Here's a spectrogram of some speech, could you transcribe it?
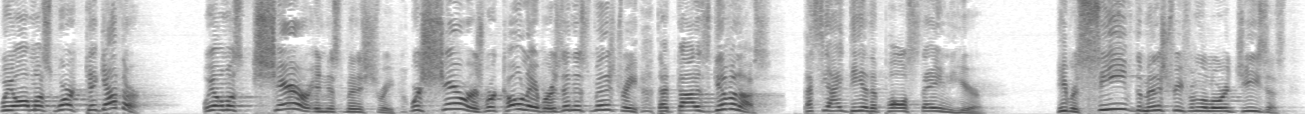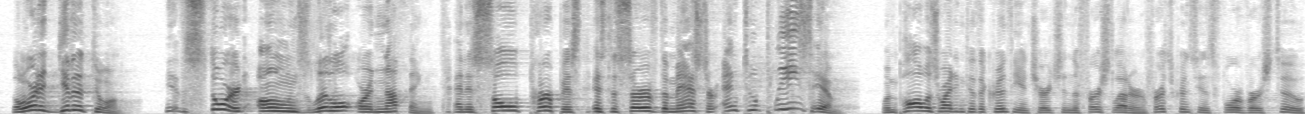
we all must work together. We all must share in this ministry. We're sharers. We're co-laborers in this ministry that God has given us. That's the idea that Paul's saying here. He received the ministry from the Lord Jesus. The Lord had given it to him. The steward owns little or nothing, and his sole purpose is to serve the master and to please him. When Paul was writing to the Corinthian church in the first letter, in 1 Corinthians 4, verse 2,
